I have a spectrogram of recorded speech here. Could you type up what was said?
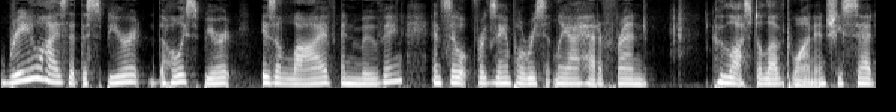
realize that the Spirit, the Holy Spirit, is alive and moving. And so, for example, recently I had a friend who lost a loved one, and she said,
